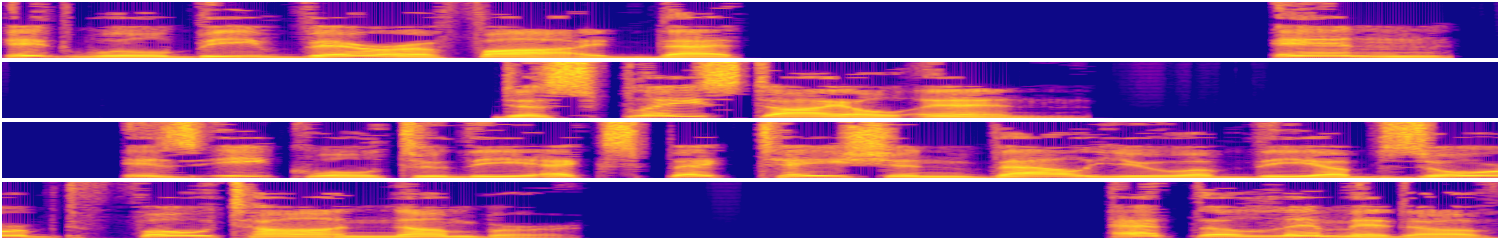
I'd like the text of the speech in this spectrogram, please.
It will be verified that n display style n is equal to the expectation value of the absorbed photon number at the limit of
